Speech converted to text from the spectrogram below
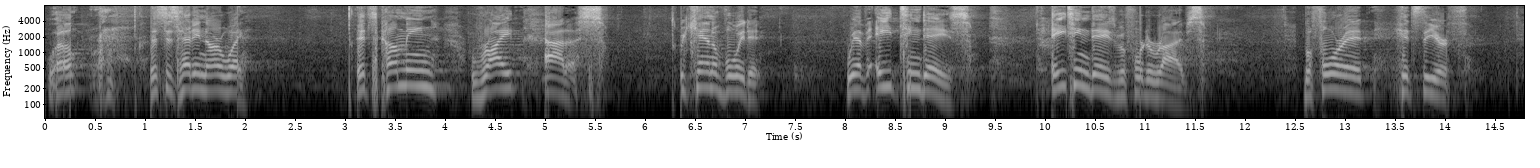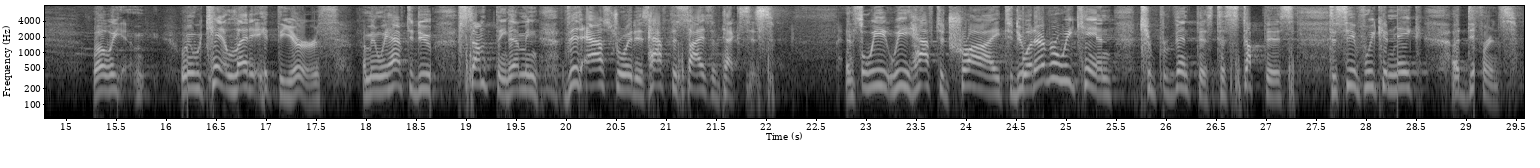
Well, this is heading our way. It's coming right at us. We can't avoid it. We have 18 days. 18 days before it arrives, before it hits the earth. Well, we, I mean, we can't let it hit the earth. I mean, we have to do something. I mean, this asteroid is half the size of Texas. And so we, we have to try to do whatever we can to prevent this, to stop this, to see if we can make a difference.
